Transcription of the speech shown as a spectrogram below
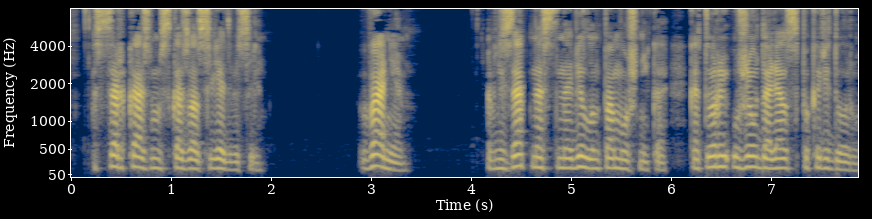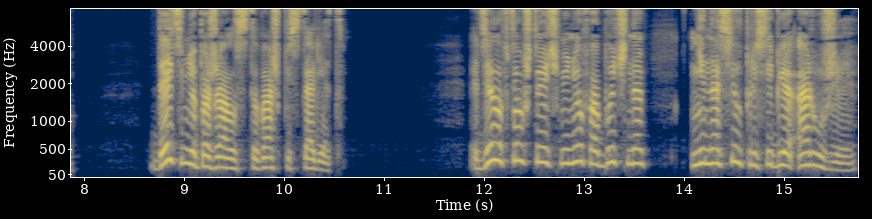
— с сарказмом сказал следователь. — Ваня, — внезапно остановил он помощника, который уже удалялся по коридору. — Дайте мне, пожалуйста, ваш пистолет. Дело в том, что Ячменев обычно не носил при себе оружие.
